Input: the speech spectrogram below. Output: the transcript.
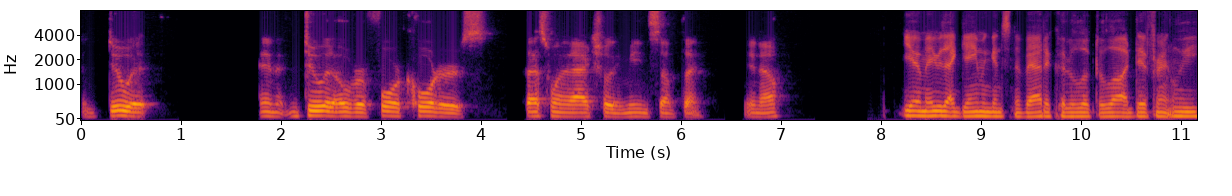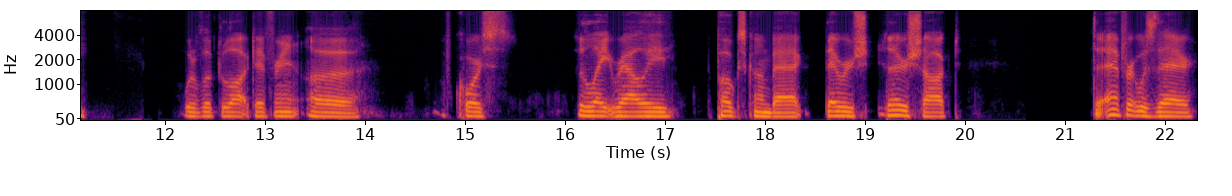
and do it and do it over four quarters, that's when it actually means something, you know? Yeah, maybe that game against Nevada could have looked a lot differently. Would have looked a lot different. Uh, of course, the late rally, the Pokes come back. They were they were shocked. The effort was there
